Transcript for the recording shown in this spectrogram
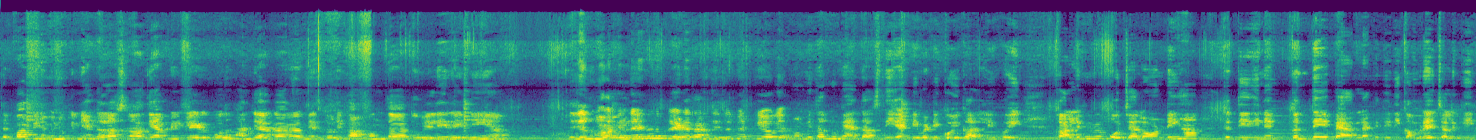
ਤੇ ਭਾਬੀ ਨੇ ਮੈਨੂੰ ਕਿੰਨੀਆਂ ਗੱਲਾਂ ਸੁਣਾਤੀਆਂ। ਆਪਣੀ ਪਲੇਟ ਖੁਦ ਮਾਂਜਿਆ ਕਰ। ਮੇਰੇ ਤੋਂ ਨਹੀਂ ਕੰਮ ਹੁੰਦਾ। ਤੂੰ ਵਿਹਲੀ ਰਹਿਨੀ ਆ। ਤੇ ਜਦੋਂ ਮੰਗਦੇ ਇਹਨਾਂ ਨੇ ਪਲੇਟ ਰੱਖ ਦਿੱਤੀ ਤੇ ਫਿਰ ਕੀ ਹੋ ਗਿਆ? ਮੰਮੀ ਤੁਹਾਨੂੰ ਮੈਂ ਦੱਸਦੀ ਐਡੀ ਵੱਡੀ ਕੋਈ ਗੱਲ ਨਹੀਂ ਹੋਈ। ਕੱਲ ਵੀ ਮੈਂ ਪੋਚਾ ਲਾਉਣ ਡਈ ਹਾਂ ਤੇ ਦੀਦੀ ਨੇ ਗੰਦੇ ਪੈਰ ਲੈ ਕੇ ਦੀਦੀ ਕਮਰੇ ਚਲ ਗਈ।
